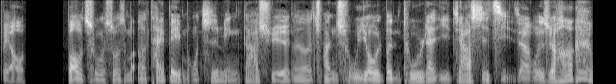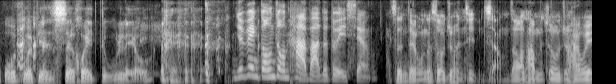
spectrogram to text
标。爆出说什么？呃，台北某知名大学，呃，传出有本土染疫加十几，这样我就觉得哈，我会不会变成社会毒瘤？你就变公众踏伐的对象。真的，我那时候就很紧张，然后他们最后就还会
